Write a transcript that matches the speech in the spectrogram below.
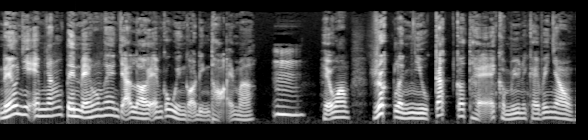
nếu như em nhắn tin mà em không thấy anh trả lời em có quyền gọi điện thoại mà. Ừ. Hiểu không? Rất là nhiều cách có thể communicate với nhau.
